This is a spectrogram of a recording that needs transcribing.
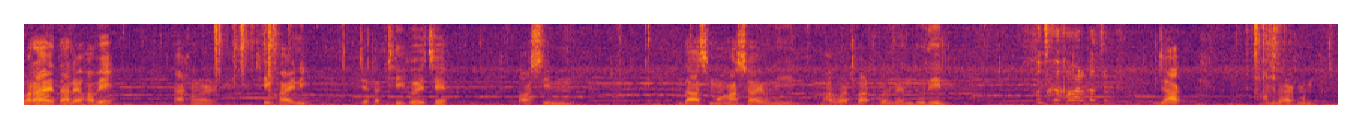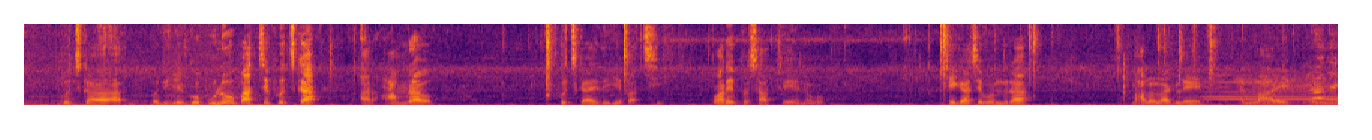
করা হয় তাহলে হবে। এখনও ঠিক হয়নি যেটা ঠিক হয়েছে। অসীম দাস মহাশয় উনি ভাগবত পাঠ করবেন দুদিন। যাক আমরা এখন ফুচকা ওদিকে গোকুলও পাচ্ছে ফুচকা। আর আমরাও ফুচকা এদিকে পাচ্ছি। পরে প্রসাদ পেয়ে নেব। ঠিক আছে বন্ধুরা ভালো লাগলে লাইক এবং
